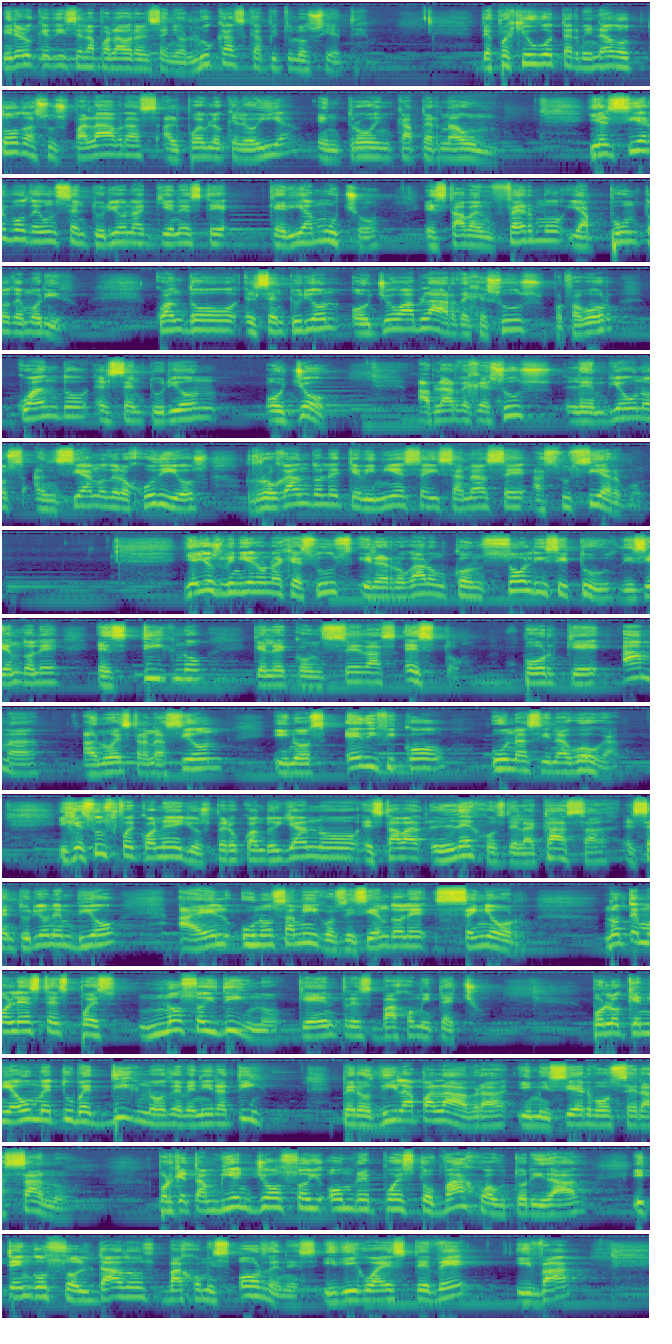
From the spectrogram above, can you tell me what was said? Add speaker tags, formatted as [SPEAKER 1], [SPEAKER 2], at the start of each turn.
[SPEAKER 1] Mire lo que dice la palabra del Señor. Lucas capítulo 7. Después que hubo terminado todas sus palabras al pueblo que le oía, entró en Capernaum. Y el siervo de un centurión a quien éste quería mucho, estaba enfermo y a punto de morir. Cuando el centurión oyó hablar de Jesús, por favor, cuando el centurión oyó hablar de Jesús, le envió unos ancianos de los judíos rogándole que viniese y sanase a su siervo. Y ellos vinieron a Jesús y le rogaron con solicitud, diciéndole, es digno que le concedas esto, porque ama a nuestra nación y nos edificó una sinagoga. Y Jesús fue con ellos, pero cuando ya no estaba lejos de la casa, el centurión envió a él unos amigos diciéndole, Señor, no te molestes, pues no soy digno que entres bajo mi techo, por lo que ni aún me tuve digno de venir a ti, pero di la palabra y mi siervo será sano, porque también yo soy hombre puesto bajo autoridad y tengo soldados bajo mis órdenes, y digo a este ve y va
